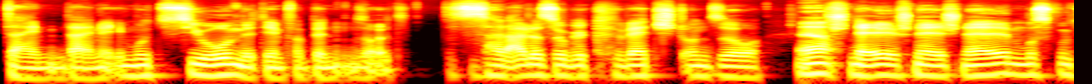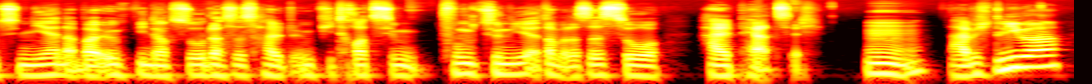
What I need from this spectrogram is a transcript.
dein, deine Emotion mit dem verbinden sollst. Das ist halt alles so gequetscht und so ja. schnell, schnell, schnell, muss funktionieren, aber irgendwie noch so, dass es halt irgendwie trotzdem funktioniert, aber das ist so halbherzig. Mhm. Da habe ich lieber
